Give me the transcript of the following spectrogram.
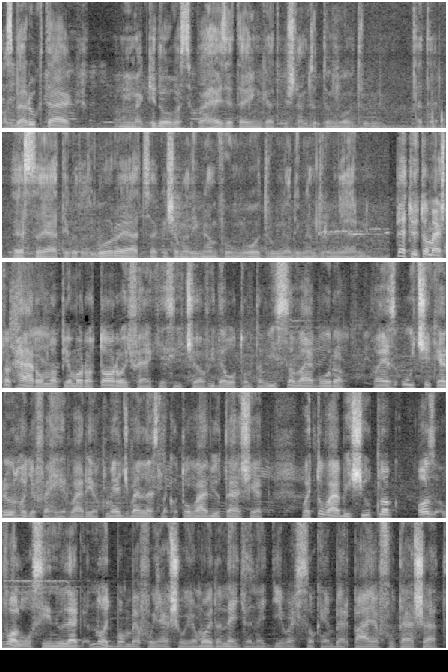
azt berúgták, mi meg kidolgoztuk a helyzeteinket, és nem tudtunk gólt rúgni. Tehát ezt a játékot az gólra játszák, és ameddig nem fogunk gólt rúgni, addig nem tudunk nyerni. Pető Tamásnak három napja maradt arra, hogy felkészítse a videótont a visszavágóra. Ha ez úgy sikerül, hogy a fehérváriak meccsben lesznek a továbbjutásért, vagy tovább is jutnak, az valószínűleg nagyban befolyásolja majd a 41 éves szakember pályafutását.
